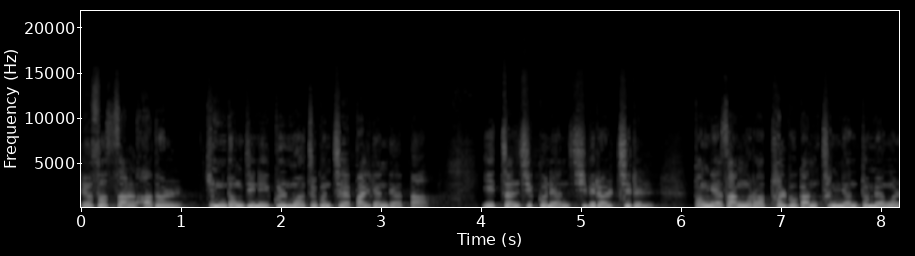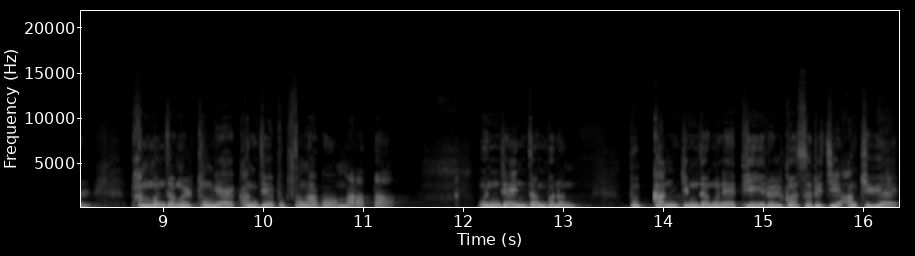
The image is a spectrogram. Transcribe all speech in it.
6살 아들 김동진이 굶어 죽은 채 발견되었다. 2019년 11월 7일 동해상으로 탈북한 청년 두 명을 판문점을 통해 강제 북송하고 말았다. 문재인 정부는 북한 김정은의 비위를 거스르지 않기 위해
